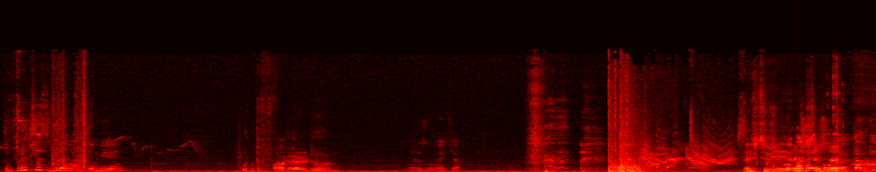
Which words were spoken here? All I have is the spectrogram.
To prečo s granátom je? What the fuck are you doing? Nerozumiete. Ešte, že je. Ale Ešte, on že- je taký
